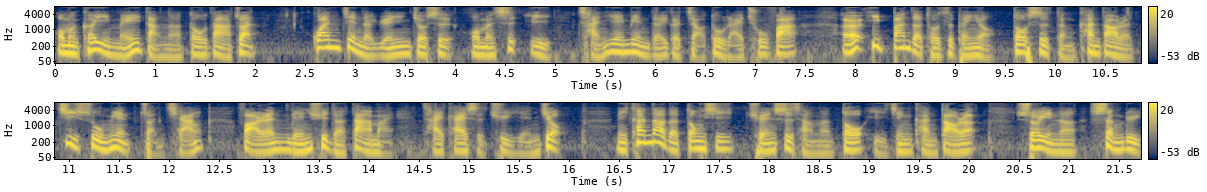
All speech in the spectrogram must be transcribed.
我们可以每一档呢都大赚。关键的原因就是我们是以产业面的一个角度来出发，而一般的投资朋友都是等看到了技术面转强，法人连续的大买才开始去研究。你看到的东西，全市场呢都已经看到了，所以呢胜率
